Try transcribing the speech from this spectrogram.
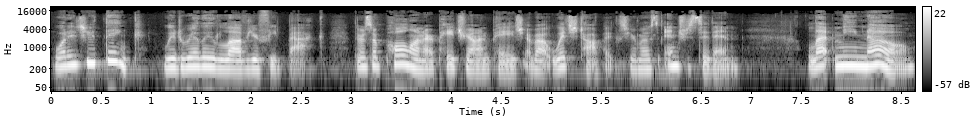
What did you think? We'd really love your feedback. There's a poll on our Patreon page about which topics you're most interested in. Let me know.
